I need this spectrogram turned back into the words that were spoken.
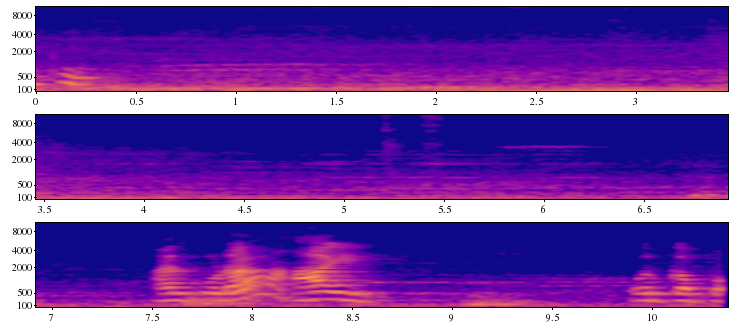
உப்பு. அது கூட ஆயில் ஒரு கப்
